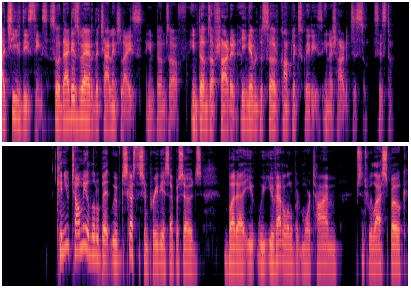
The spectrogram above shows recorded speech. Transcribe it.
achieve these things so that is where the challenge lies in terms of in terms of sharded being able to serve complex queries in a sharded system system can you tell me a little bit we've discussed this in previous episodes but uh, you, we, you've had a little bit more time since we last spoke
